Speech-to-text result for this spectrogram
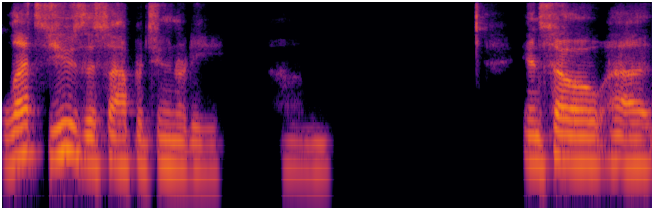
Let's use this opportunity. Um, and so uh,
